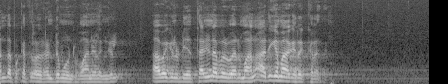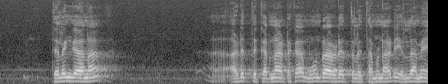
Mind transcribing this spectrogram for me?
அந்த பக்கத்தில் ஒரு ரெண்டு மூன்று மாநிலங்கள் அவைகளுடைய தனிநபர் வருமானம் அதிகமாக இருக்கிறது. தெலுங்கானா அடுத்து கர்நாடகா மூன்றாவது இடத்துல தமிழ்நாடு எல்லாமே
